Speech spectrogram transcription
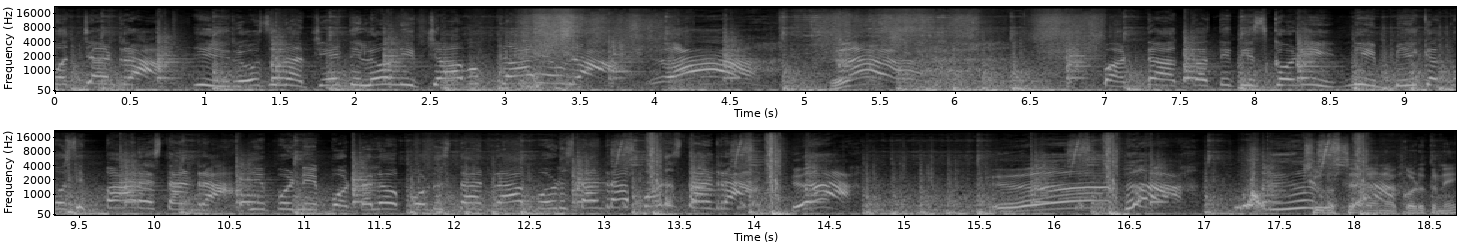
వచ్చాన్రా. ఈ రోజు నా చేతిలో నీ చావు! ఆ! పట్టా కత్తి తీసుకొని నీ పీక కోసి పారేస్తాన్రా. ఇప్పుడు నీ పొట్టలో పొడుస్తాన్రా ఆ! ఆ! చూసారా నా కొడుకుని?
